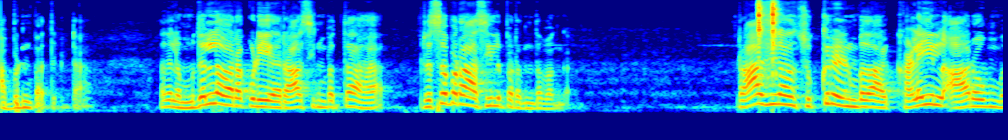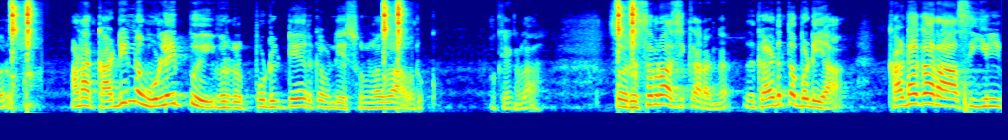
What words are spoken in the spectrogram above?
அப்படின்னு பார்த்துக்கிட்டா அதில் முதல்ல வரக்கூடிய ராசின்னு பார்த்தா ரிஷப ராசியில் பிறந்தவங்க. ராசிநாதன் சுக்கரன் என்பதால் கலையில் ஆர்வமும் இருக்கும். ஆனால் கடின உழைப்பு இவர்கள் போட்டுக்கிட்டே இருக்க வேண்டிய சூழ்நிலை தான் இருக்கும். ஓகேங்களா? ஸோ ரிஷபராசிக்காரங்க. இதுக்கு அடுத்தபடியாக கடக ராசியில்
